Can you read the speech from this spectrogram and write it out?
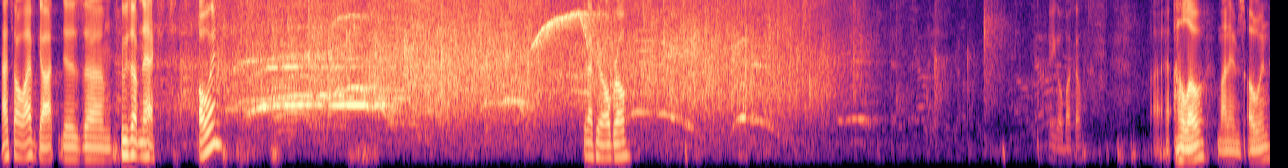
that's all I've got. Is um, who's up next? Owen? Get up here, old bro. Here you go, Bucko. Uh, hello, my name is Owen.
